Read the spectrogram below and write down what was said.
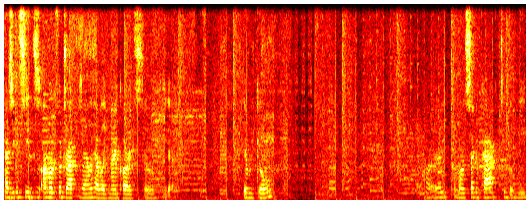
As you can see, this is I'm on FUT draft because I only have like nine cards. So yeah, there we go. All right, come on, second pack to the week.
